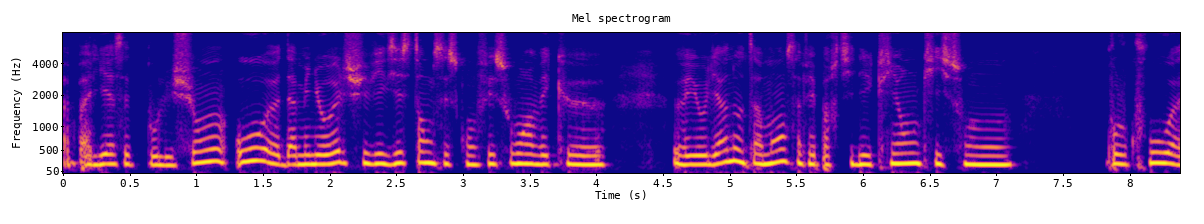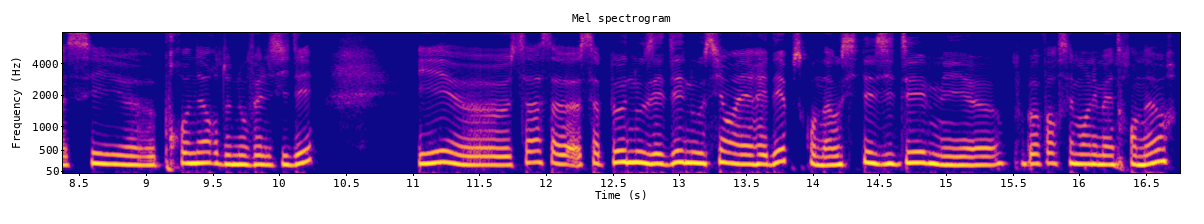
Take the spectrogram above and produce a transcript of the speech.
bah, pallier à cette pollution ou euh, d'améliorer le suivi existant. C'est ce qu'on fait souvent avec euh, Veolia notamment, ça fait partie des clients qui sont pour le coup assez preneurs de nouvelles idées. Et ça, ça, ça peut nous aider nous aussi en R&D parce qu'on a aussi des idées, mais on peut pas forcément les mettre en œuvre.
